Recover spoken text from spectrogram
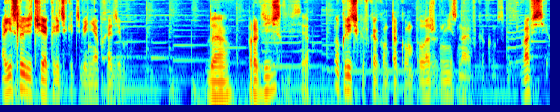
А есть люди, чья критика тебе необходима? Да, практически все. Ну, критика в каком таком положении, не знаю в каком смысле, во всех.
